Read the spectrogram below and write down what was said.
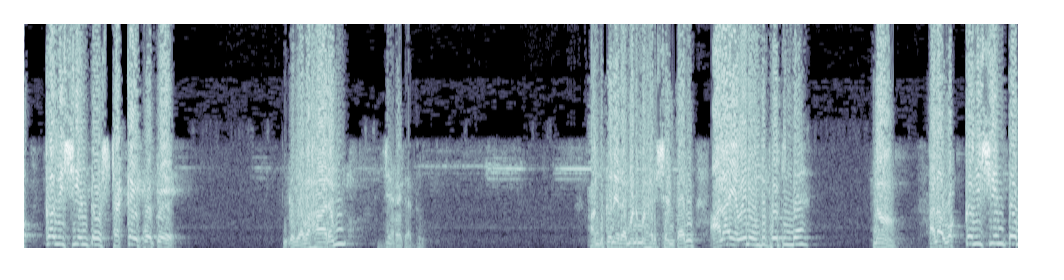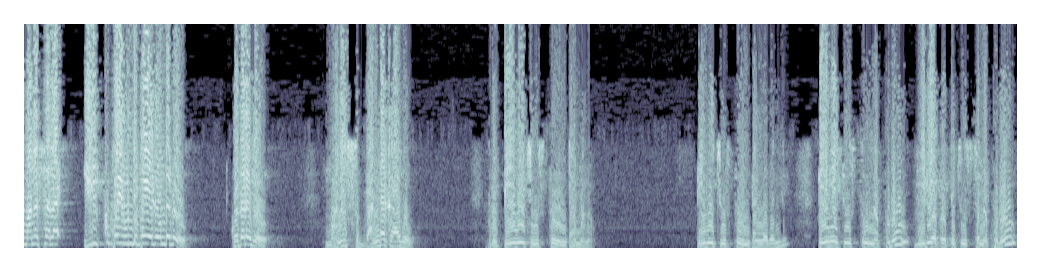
ఒక్క విషయంతో స్టక్ అయిపోతే ఇంకా వ్యవహారం జరగదు. అందుకనే రమణ మహర్షి అంటారు అలా ఏమైనా ఉండిపోతుందా? నా. అలా ఒక్క విషయంతో మనసు అలా ఇరుక్కుపోయి ఉండిపోయేది ఉండదు. కుదరదు. మనస్సు బండ కాదు. ఇప్పుడు టీవీ చూస్తూ ఉంటాం మనం. టీవీ చూస్తూ ఉంటాం కదండి. టీవీ చూస్తున్నప్పుడు వీడియో పెట్టి చూస్తున్నప్పుడు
